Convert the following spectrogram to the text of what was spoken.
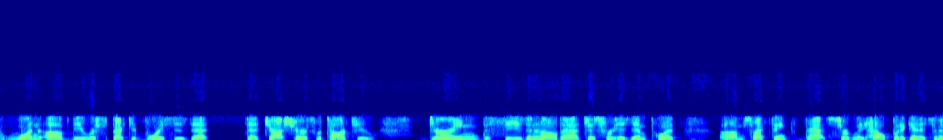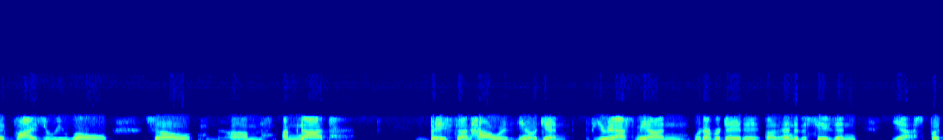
one of the respected voices that that Josh Harris would talk to during the season and all that, just for his input. Um, so I think that certainly helped. But again, it's an advisory role. So um, I'm not based on how it. You know, again, if you asked me on whatever day at the end of the season, yes. But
